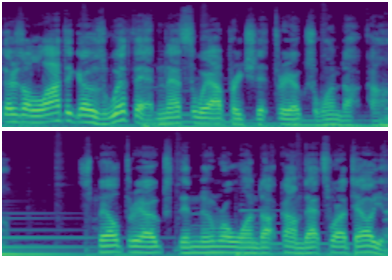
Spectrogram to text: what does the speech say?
there's a lot that goes with that, and that's the way I preach it at threeoaks1.com. Spelled three oaks, then numeral one.com. That's what I tell you.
